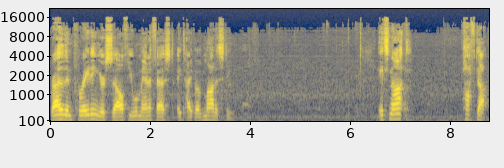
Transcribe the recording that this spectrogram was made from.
Rather than parading yourself, you will manifest a type of modesty. It's not puffed up.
